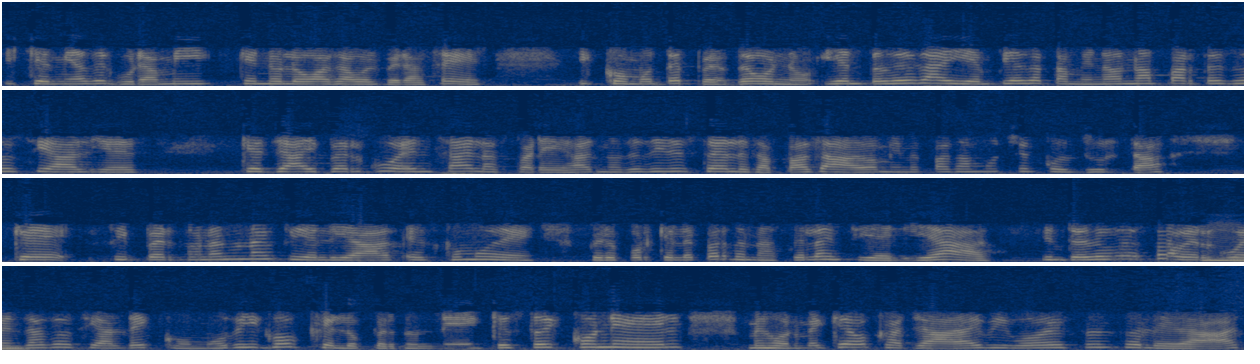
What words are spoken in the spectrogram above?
¿y quién me asegura a mí que no lo vas a volver a hacer? ¿Y cómo te perdono? Y entonces ahí empieza también a una parte social y es que ya hay vergüenza de las parejas, no sé si a ustedes les ha pasado, a mí me pasa mucho en consulta, que si perdonan una infidelidad es como de, pero ¿por qué le perdonaste la infidelidad? Y entonces esta vergüenza social de cómo digo que lo perdoné, que estoy con él, mejor me quedo callada y vivo esto en soledad.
